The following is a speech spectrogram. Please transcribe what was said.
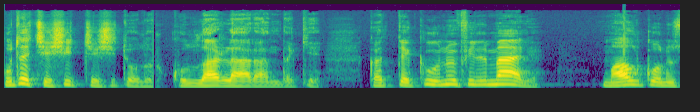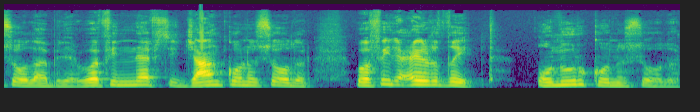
Bu da çeşit çeşit olur kullarla arandaki. Kat tekunu fil mali. Mal konusu olabilir. Ve fil nefsi can konusu olur. Ve fil irdi onur konusu olur.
